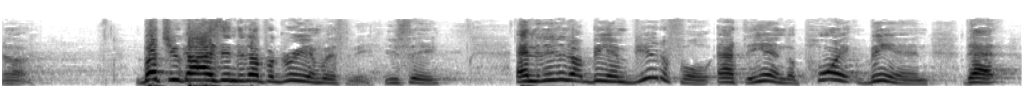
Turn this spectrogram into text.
Uh, but you guys ended up agreeing with me, you see. And it ended up being beautiful at the end. The point being that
